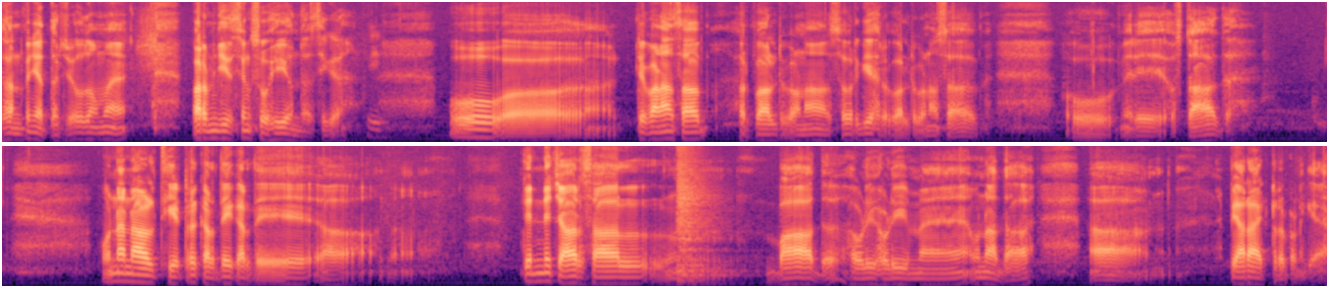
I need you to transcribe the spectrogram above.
ਸਨ 75 ਚ ਉਦੋਂ ਮੈਂ ਪਰਮਜੀਤ ਸਿੰਘ ਸੋਹੀ ਹੁੰਦਾ ਸੀਗਾ। ਉਹ ਅਹ, ਟਿਵਾਣਾ ਸਾਹਿਬ ਹਰਪਾਲ ਟਿਵਾਣਾ ਸਵਰਗੀ ਹਰਪਾਲ ਟਿਵਾਣਾ ਸਾਹਿਬ ਉਹ ਮੇਰੇ ਉਸਤਾਦ। ਉਹਨਾਂ ਨਾਲ ਥੀਏਟਰ ਕਰਦੇ ਕਰਦੇ ਤਿੰਨ ਚਾਰ ਸਾਲ ਬਾਅਦ ਹੌਲੀ ਹੌਲੀ ਮੈਂ ਉਹਨਾਂ ਦਾ ਪਿਆਰਾ ਐਕਟਰ ਬਣ ਗਿਆ।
